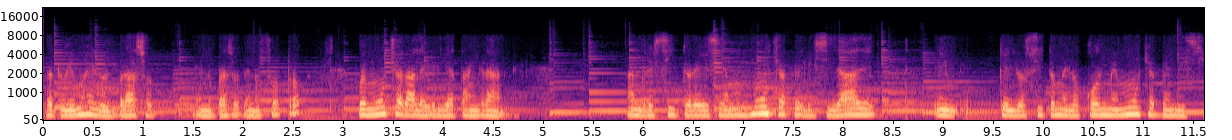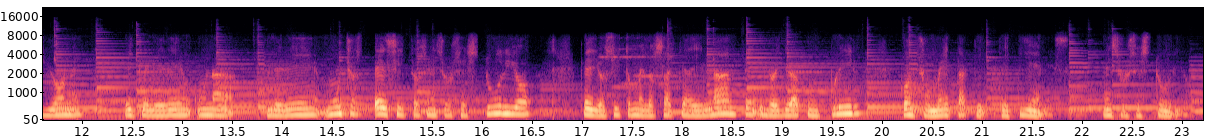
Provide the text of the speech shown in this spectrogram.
lo tuvimos en los brazos, en los brazos de nosotros. Fue mucha la alegría tan grande. Andresito, le deseamos muchas felicidades y que Diosito me lo colme muchas bendiciones y que le dé una le dé muchos éxitos en sus estudios, que Diosito me lo saque adelante y lo ayude a cumplir con su meta que, que tienes en sus estudios.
